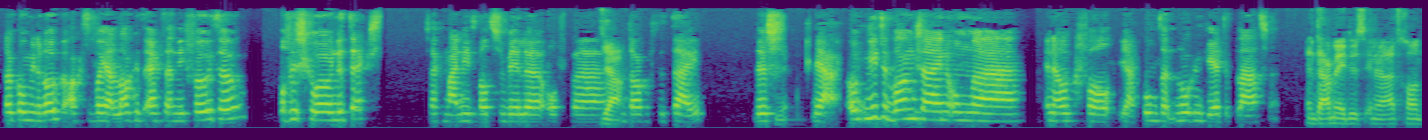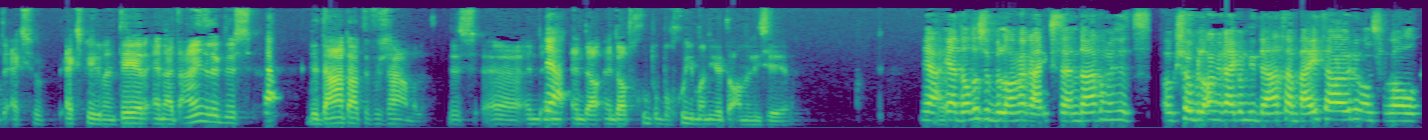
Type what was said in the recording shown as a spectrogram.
Dan kom je er ook achter van ja, lag het echt aan die foto? Of is gewoon de tekst, zeg maar, niet wat ze willen of Ja. de dag of de tijd. Dus Ja. ja, ook niet te bang zijn om eh, in elk geval ja, content nog een keer te plaatsen. En daarmee dus inderdaad gewoon te ex- experimenteren en uiteindelijk dus Ja. de data te verzamelen. Dus, eh, en, Ja. en, en, dat, en dat goed op een goede manier te analyseren. Ja, Ja. dat is het belangrijkste. En daarom is het ook zo belangrijk om die data bij te houden. Want vooral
